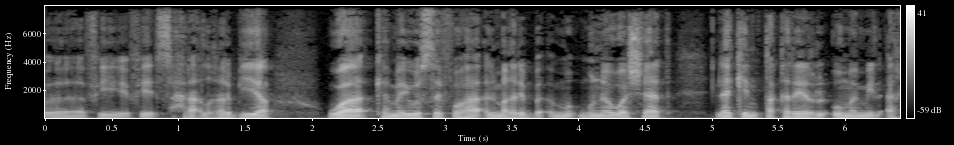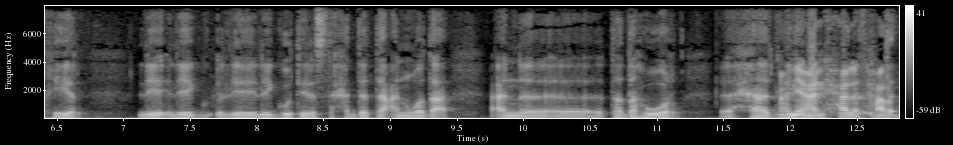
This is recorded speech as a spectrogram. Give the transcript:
آه، في في الصحراء الغربية. وكما يوصفها المغرب مناوشات. لكن التقرير ل- ل- لغوتيريس تحدث عن وضع عن آه، تدهور حاد يعني عن حالة حرب.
